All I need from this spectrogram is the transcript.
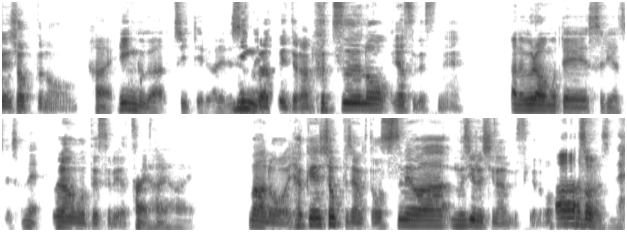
100円ショップのはい。リングがついてるあれですね。ングがついてるあの普通のやつですね。あの、裏表するやつですね。裏表するやつ。はいはいはい。まああの、100円ショップじゃなくておすすめは無印なんですけど、ああ、そうですね。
